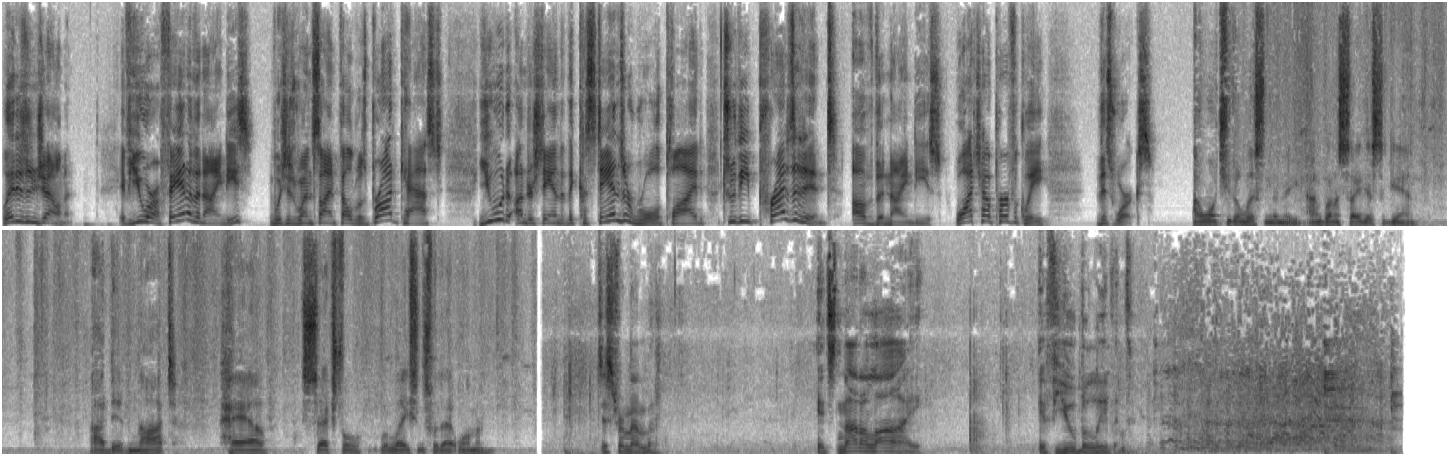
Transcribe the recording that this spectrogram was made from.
Ladies and gentlemen, if you are a fan of the 90s, which is when Seinfeld was broadcast, you would understand that the Costanza rule applied to the president of the 90s. Watch how perfectly this works. I want you to listen to me. I'm going to say this again. I did not have sexual relations with that woman. Just remember, it's not a lie if you believe it.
